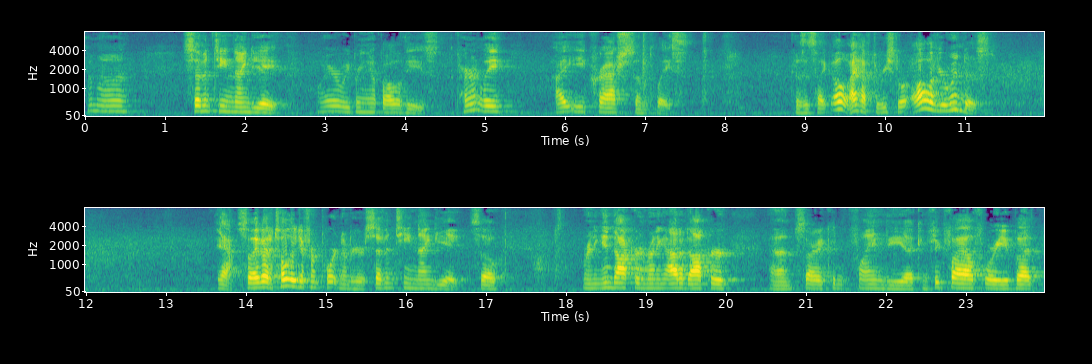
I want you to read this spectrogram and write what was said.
come on, 1798. Why are we bringing up all of these? Apparently, IE crashed someplace. Because it's like, oh, I have to restore all of your windows. Yeah, so I've got a totally different port number here, 1798. So running in Docker and running out of Docker. Um, sorry I couldn't find the uh, config file for you, but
